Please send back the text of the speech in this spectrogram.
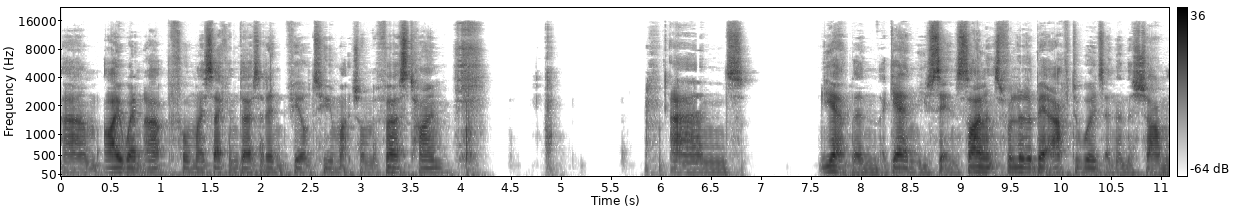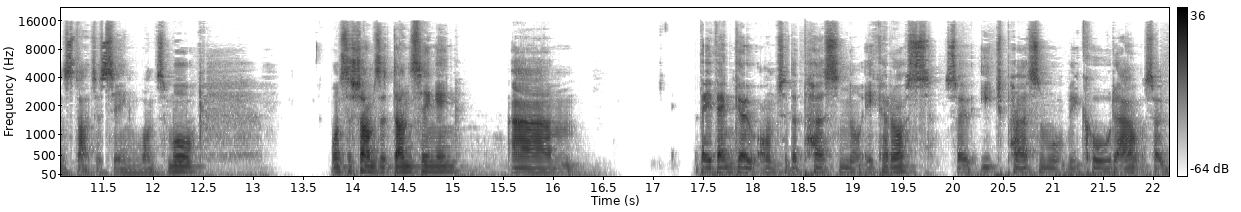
Um, I went up for my second dose. I didn't feel too much on the first time, and yeah, then again you sit in silence for a little bit afterwards, and then the shamans start to sing once more. Once the shamans are done singing, um, they then go on to the personal Icaros. So each person will be called out. So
